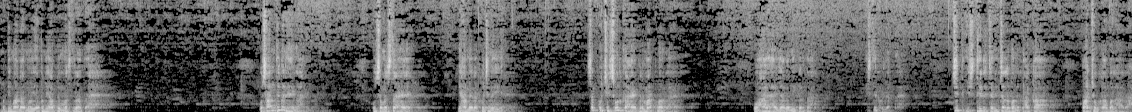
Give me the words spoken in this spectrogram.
बुद्धिमान आदमी अपने आप में मस्त रहता है। वो शांति में रहेगा। वो समझता है, यहाँ मेरा कुछ नहीं है। सब कुछ ईश्वर का है, परमात्मा का है। वो हाय हाय, ज़्यादा नहीं करता। स्थिर हो जाता है। चित स्थिर, चंचल बल थाका पाँचों का बलहारा।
